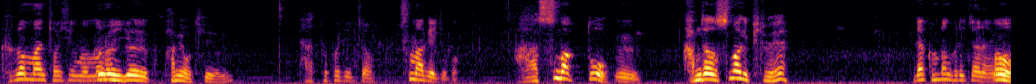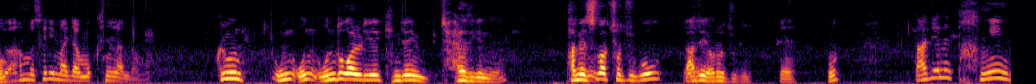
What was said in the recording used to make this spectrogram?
그것만 그러면 조심하면 이게 밤에 어떻게 해요? 다 덮어주죠. 수막 해주고. 아 수막도 응. 감자도 수막이 필요해. 내가 금방 그랬잖아요. 어. 한번 서리 맞으면 큰일 난다고. 그러면 온, 온, 온도 관리 굉장히 잘해야 되겠네. 밤에 수박 쳐주고 낮에 열어주고. 예. 어? 낮에는 당연히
